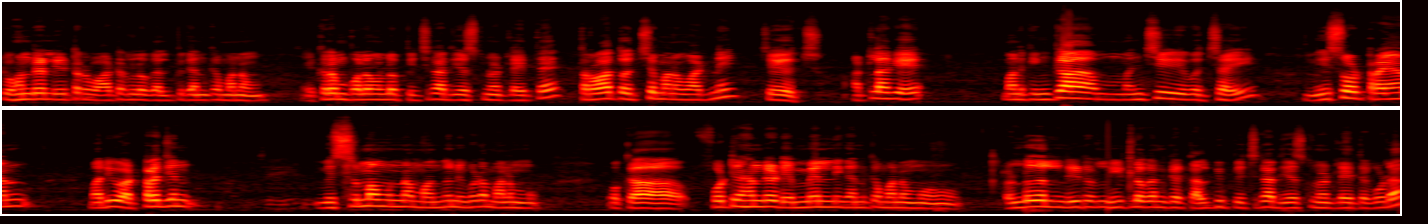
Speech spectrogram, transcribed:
టూ హండ్రెడ్ లీటర్ వాటర్లో కలిపి కనుక మనం ఎకరం పొలంలో పిచికారి చేసుకున్నట్లయితే తర్వాత వచ్చి మనం వాటిని చేయొచ్చు. అట్లాగే మనకి ఇంకా మంచి వచ్చాయి. మీసోట్రయాన్ మరియు అట్రజిన్ మిశ్రమం ఉన్న మందుని కూడా మనము ఒక ఫోర్టీన్ హండ్రెడ్ ఎంఎల్ని కనుక మనము రెండు వందల లీటర్ నీటిలో కనుక కలిపి పిచికారి చేసుకున్నట్లయితే కూడా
